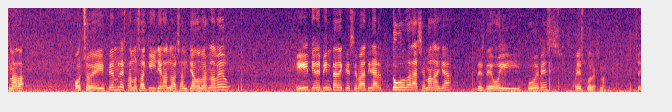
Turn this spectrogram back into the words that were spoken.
nada, 8 de diciembre, estamos aquí llegando al Santiago Bernabéu y tiene pinta de que se va a tirar toda la semana ya, desde hoy jueves, hoy es jueves, ¿no? Sí.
